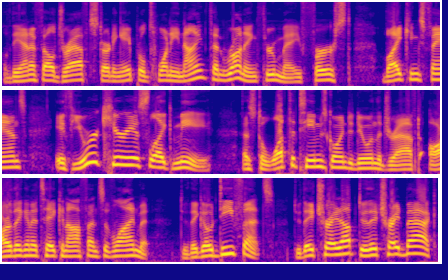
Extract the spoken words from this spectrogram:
of the NFL Draft starting April 29th and running through May 1st. Vikings fans, if you're curious like me as to what the team's going to do in the draft, are they going to take an offensive lineman? Do they go defense? Do they trade up? Do they trade back?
